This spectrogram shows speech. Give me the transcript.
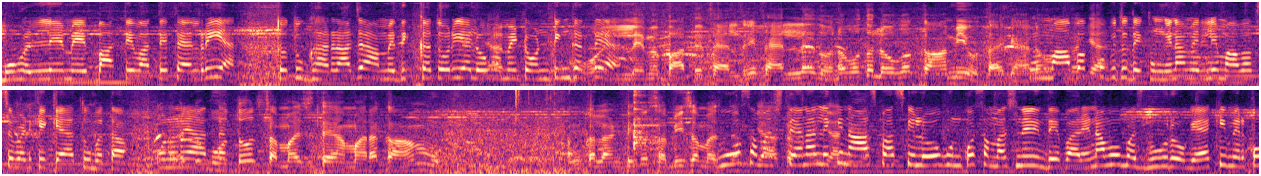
मोहल्ले में बातें बातें फैल रही है। तो तू घर आ जा हमें दिक्कत हो रही है लोग हमें टोंटिंग करते हैं। मोहल्ले में बातें फैल रही फैलने दो ना वो तो लोगों का काम ही होता है कहना। तो माँ बाप को भी तो देखूँगी ना मेरे लिए माँ बाप से बढ़ के क्या तू बता। उन्होंने तो वो तो समझते हैं हमारा काम। अंकल आंटी तो सभी समझते वो समझते हैं ना लेकिन आसपास के लोग उनको समझने नहीं दे पा रहे ना वो मजबूर हो गया कि मेरे को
